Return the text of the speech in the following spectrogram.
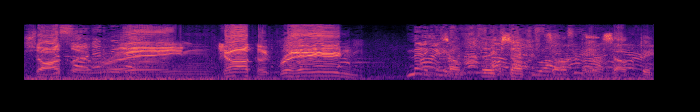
Chocolate rain. Chocolate rain! Self big, self, self big, self big.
